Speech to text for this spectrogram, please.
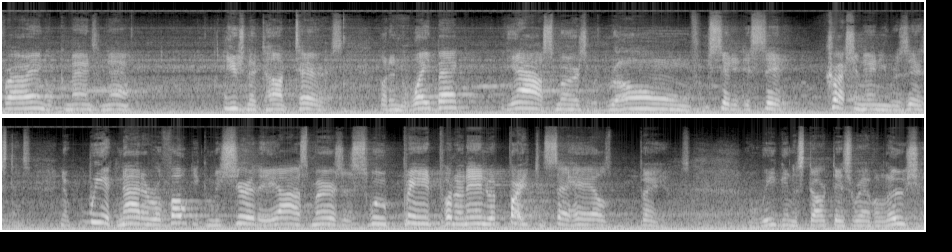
Our angle commands it now. Using it to hunt terrorists. But in the way back, the Ausmerzer would roam from city to city, crushing any resistance. Now, we ignite a revolt, you can be sure the Ausmerzer swoop in, put an end to it you can say hell's bells. Are we gonna start this revolution?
